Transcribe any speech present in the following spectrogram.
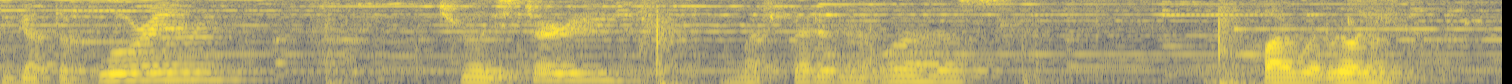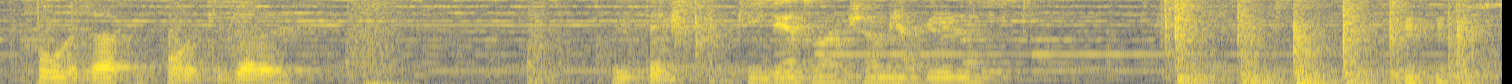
we got the floor in. It's really sturdy, much better than it was. Plywood really pulled it up and pulled it together. What do you think? Can you dance on it and show me how good it is?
